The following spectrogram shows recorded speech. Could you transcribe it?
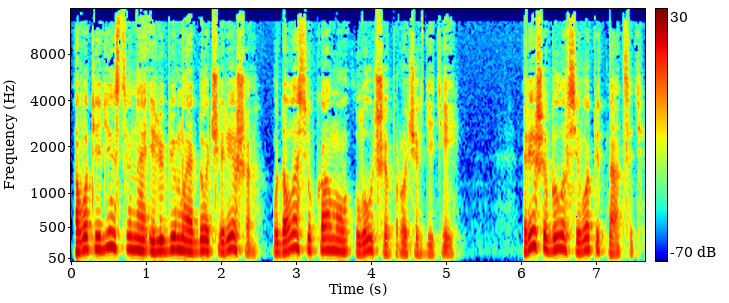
А вот единственная и любимая дочь Реша удалась Укаму лучше прочих детей. Реше было всего 15,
